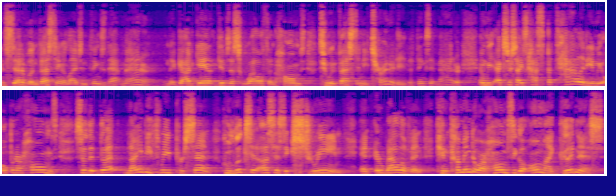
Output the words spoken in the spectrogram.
Instead of investing our lives in things that matter, and that God gives us wealth and homes to invest in eternity, the things that matter. And we exercise hospitality and we open our homes so that that 93% who looks at us as extreme and irrelevant can come into our homes and go, oh my goodness,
